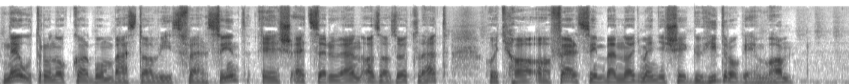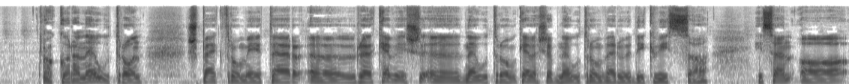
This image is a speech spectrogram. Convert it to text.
neutronokkal bombázta a víz felszínt, és egyszerűen az az ötlet, hogyha a felszínben nagy mennyiségű hidrogén van, akkor a neutron spektrométerre kevés neutron, kevesebb neutron verődik vissza, hiszen a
